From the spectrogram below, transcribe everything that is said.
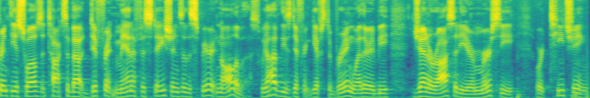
Corinthians 12, it talks about different manifestations of the Spirit in all of us. We all have these different gifts to bring, whether it be generosity or mercy or teaching.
